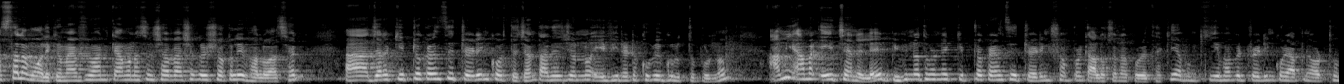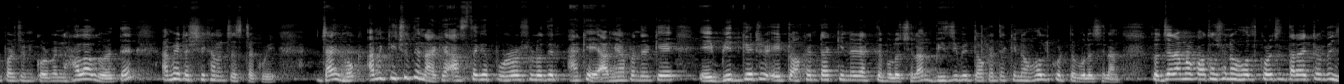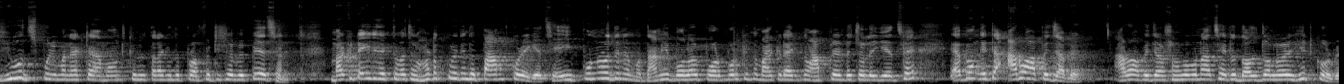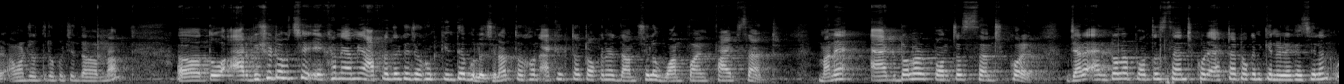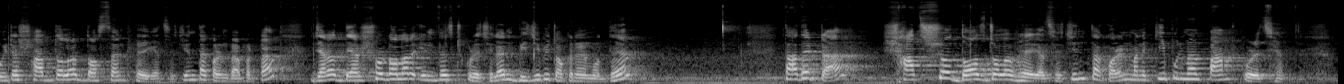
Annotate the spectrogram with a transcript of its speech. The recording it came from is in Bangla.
আসসালামু আলাইকুম এভরিওয়ান, কেমন আছেন সবাই? আশা করি সকলেই ভালো আছেন। যারা ক্রিপ্টোকারেন্সি ট্রেডিং করতে চান, তাদের জন্য এই ভিডিওটা খুবই গুরুত্বপূর্ণ। আমি আমার এই চ্যানেলে বিভিন্ন ধরনের ক্রিপ্টোকারেন্সি ট্রেডিং সম্পর্কে আলোচনা করে থাকি এবং কীভাবে ট্রেডিং করে আপনি অর্থ উপার্জন করবেন হালাল ওয়েতে আমি এটা শেখানোর চেষ্টা করি। যাই হোক, আমি কিছুদিন আগে, আজ থেকে পনেরো ষোলো দিন আগে আমি আপনাদেরকে এই বিটগেটের এই টকেনটা কিনে রাখতে বলেছিলাম বিজিবি টকেনটা কিনে হোল্ড করতে বলেছিলাম। তো যারা আমার কথা শুনে হোল্ড করেছেন, তারা একটা কিন্তু হিউজ পরিমাণে একটা অ্যামাউন্ট কিন্তু তারা কিন্তু প্রফিট হিসেবে পেয়েছেন। মার্কেটে এই যে দেখতে পাচ্ছেন, হঠাৎ করে কিন্তু পাম্প করে গেছে। এই পনেরো দিনের মধ্যে আমি বলার পর পর কিন্তু মার্কেট একদম আপ ট্রেন্ডে চলে গিয়েছে এবং এটা আরও আপে যাবে। আরও আপে যাওয়ার সম্ভাবনা আছে, এটা দশ ডলারে হিট করবে, আমার যতটুকু চিন্তা ভাবনা তো আর বিষয়টা হচ্ছে, এখানে আমি আপনাদেরকে যখন কিনতে বলেছিলাম, তখন এক একটা টোকেনের দাম ছিল ওয়ান পয়েন্ট ফাইভ সেন্ট মানে এক ডলার পঞ্চাশ সেন্ট করে। যারা এক ডলার পঞ্চাশ সেন্ট করে একটা টোকেন কিনে রেখেছিলেন, ওইটা সাত ডলার দশ সেন্ট হয়ে গেছে। চিন্তা করেন ব্যাপারটা, যারা দেড়শো ডলার ইনভেস্ট করেছিলেন বিজিবি টোকেনের মধ্যে, তাদেরটা সাতশো দশ ডলার হয়ে গেছে। চিন্তা করেন মানে কি পরিমাণ পাম্প করেছে।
